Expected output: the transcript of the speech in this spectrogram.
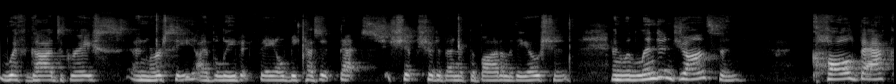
with God's grace and mercy, I believe it failed because it, that ship should have been at the bottom of the ocean. And when Lyndon Johnson called back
